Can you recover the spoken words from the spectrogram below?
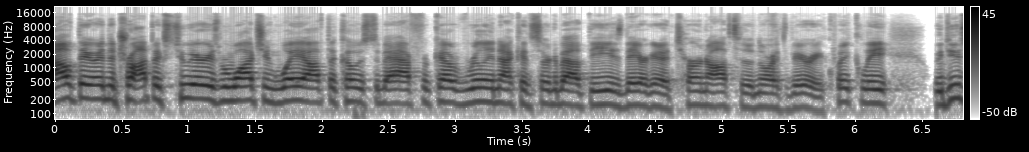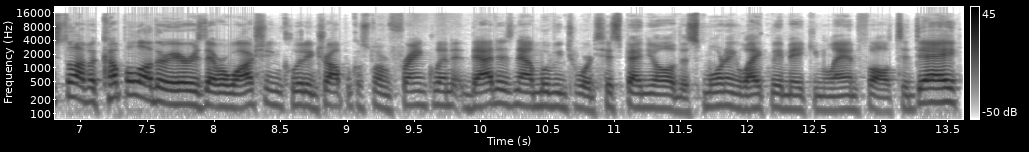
Out there in the tropics, two areas we're watching way off the coast of Africa. Really not concerned about these. They are going to turn off to the north very quickly. We do still have a couple other areas that we're watching, including Tropical Storm Franklin. That is now moving towards Hispaniola this morning, likely making landfall today.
